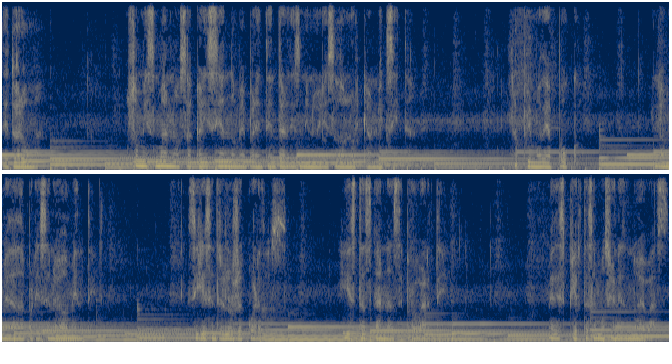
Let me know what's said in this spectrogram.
de tu aroma. Uso mis manos acariciándome para intentar disminuir ese dolor que aún me excita. Primo de a poco y la humedad aparece nuevamente. Sigues entre los recuerdos y estas ganas de probarte. Me despiertas emociones nuevas.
